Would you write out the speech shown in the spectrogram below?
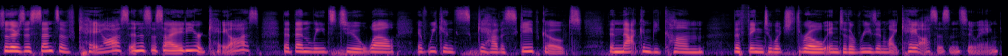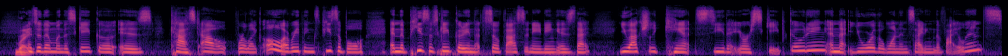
So there's this sense of chaos in a society or chaos that then leads to well, if we can have a scapegoat, then that can become the thing to which throw into the reason why chaos is ensuing. Right. And so then when the scapegoat is cast out, we're like, oh, everything's peaceable. And the piece of scapegoating that's so fascinating is that you actually can't see that you're scapegoating and that you're the one inciting the violence.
